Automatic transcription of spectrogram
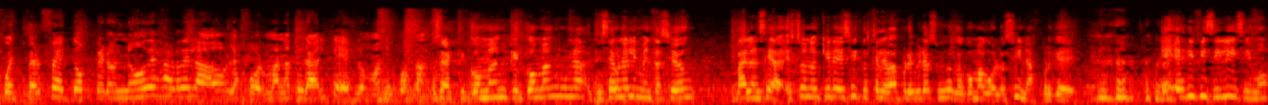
pues perfecto, pero no dejar de lado la forma natural, que es lo más importante. O sea, que coman, que coman una, que sea una alimentación balanceada. Esto no quiere decir que usted le va a prohibir a su hijo que coma golosinas, porque es, dificilísimo.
